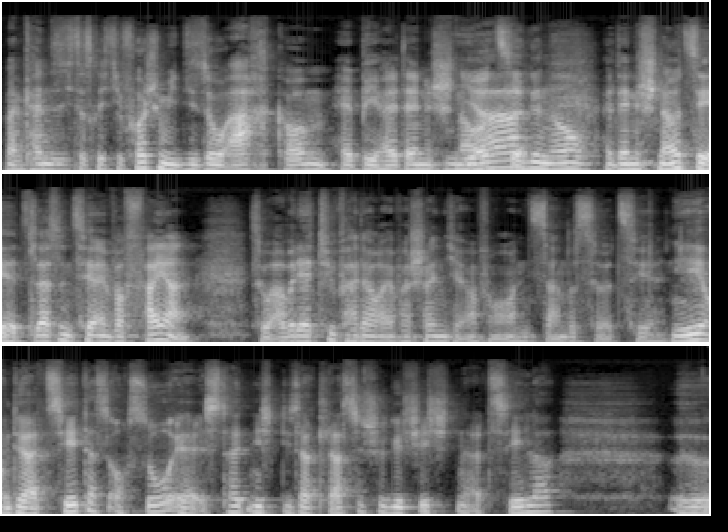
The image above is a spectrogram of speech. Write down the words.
Man kann sich das richtig vorstellen, wie die so, ach komm, Happy, halt deine Schnauze. Ja, genau. Halt deine Schnauze jetzt, lass uns hier einfach feiern. So, aber der Typ hat auch wahrscheinlich einfach auch nichts anderes zu erzählen. Nee, und er erzählt das auch so. Er ist halt nicht dieser klassische Geschichtenerzähler, äh,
